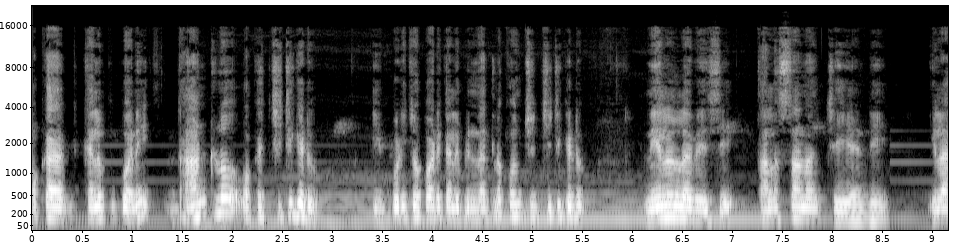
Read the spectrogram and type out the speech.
ఒక కలుపుకొని దాంట్లో ఒక చిటికెడు ఈ పొడితో పాటు కలిపిన దాంట్లో కొంచెం చిటికెడు నీళ్ళలో వేసి తలస్నానం చేయండి. ఇలా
